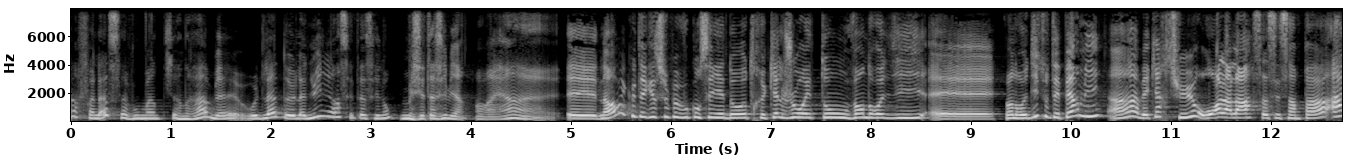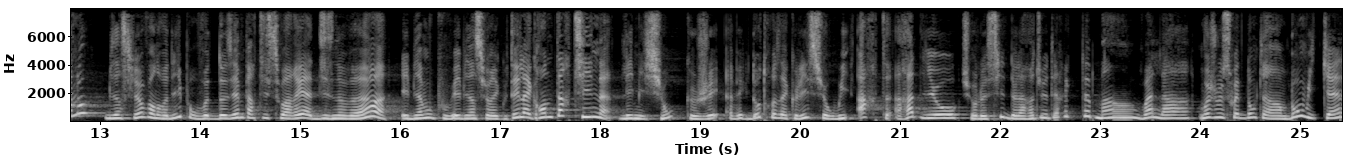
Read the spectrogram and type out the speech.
voilà, ça vous maintiendra ben, au-delà de la nuit, hein, c'est assez long. Mais c'est assez bien, en vrai. Hein. Et non, écoutez, qu'est-ce que je peux vous conseiller d'autre? Quel jour est-on Vendredi? Vendredi, tout est permis, hein, avec Arthur. Oh là là, ça c'est sympa. Ah non, bien sûr, vendredi, pour votre deuxième partie soirée à 19h, eh bien, vous pouvez bien sûr écouter La Grande Tartine, l'émission que j'ai avec d'autres acolytes sur We Art Radio, sur le site de la radio directement. Voilà. Moi, je vous souhaite donc un bon week-end.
